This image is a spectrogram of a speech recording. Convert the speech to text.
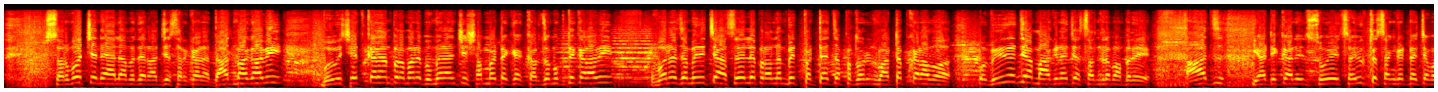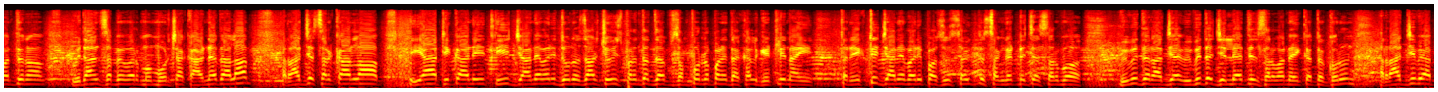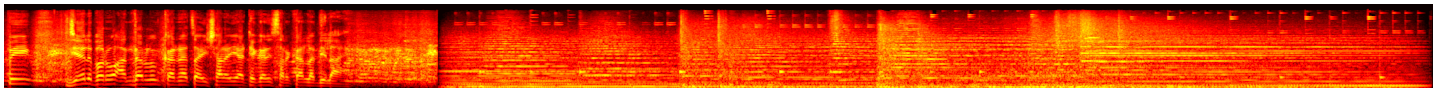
सर्वोच्च न्यायालयामध्ये राज्य सरकारनं दाद मागावी. भूमी शेतकऱ्यांप्रमाणे भूमिरांची शंभर टक्के कर्जमुक्ती करावी वन जमिनीच्या असलेले प्रलंबित पट्ट्याचं त्वरित वाटप करावं व विविध ज्या मागण्याच्या संदर्भामध्ये आज या ठिकाणी सोय संयुक्त संघटनेच्या वतीनं विधानसभेवर मोर्चा काढण्यात आला. राज्य सरकारला या ठिकाणी तीस जानेवारी दोन हजार चोवीसपर्यंत जर संपूर्णपणे दखल घेतली नाही तर एकतीस जानेवारीपासून संयुक्त संघटनेच्या सर्व विविध राज्य विविध जिल्ह्यातील सर्वांना एकत्र करून राज्यव्यापी जेल भरो आंदोलन करण्याचा इशारा या ठिकाणी सरकारला दिला आहे.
